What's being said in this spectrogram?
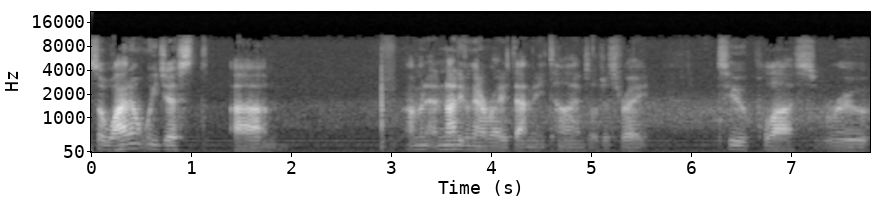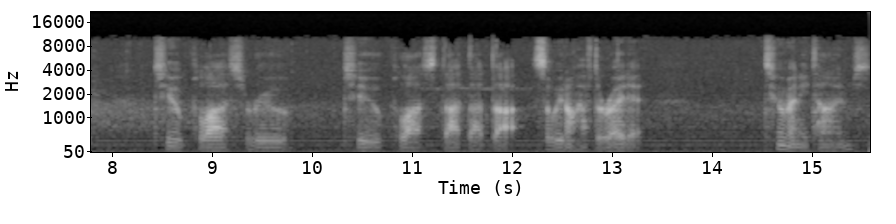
So why don't we just, um, I'm, gonna, I'm not even going to write it that many times. I'll just write 2 plus root 2 plus root 2 plus dot dot dot. So we don't have to write it too many times.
